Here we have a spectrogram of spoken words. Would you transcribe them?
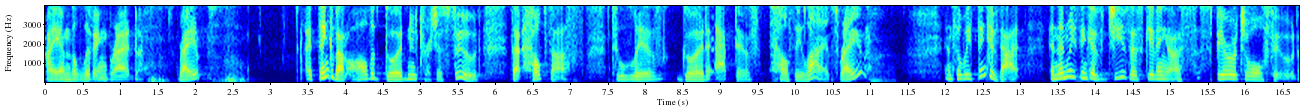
I am the living bread, right? I think about all the good, nutritious food that helps us to live good, active, healthy lives, right? And so we think of that, and then we think of Jesus giving us spiritual food,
